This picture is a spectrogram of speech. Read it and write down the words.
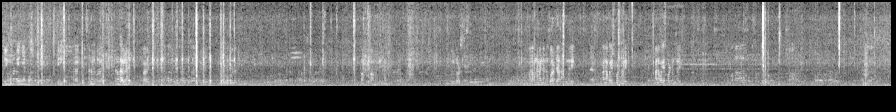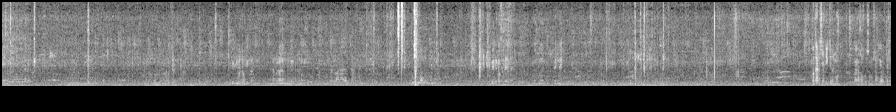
Marami naman ang gwardiya, bumalik. Ano ko export bumalik? Ano ko export bumalik? Magkano siya tigil mo? Para kusong siyang gawin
